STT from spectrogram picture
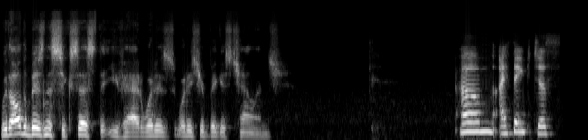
with all the business success that you've had, what is what is your biggest challenge? Um, I think just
